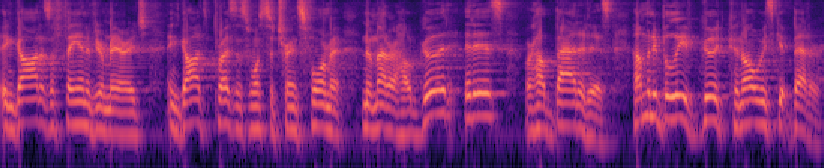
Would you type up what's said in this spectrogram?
and God is a fan of your marriage and God's presence wants to transform it no matter how good it is or how bad it is. How many believe good can always get better?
